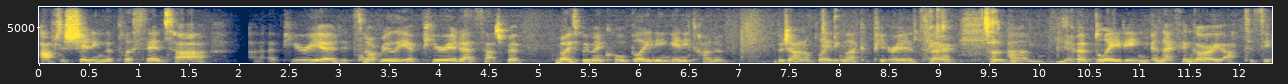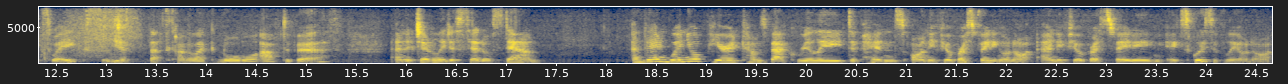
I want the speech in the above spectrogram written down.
after shedding the placenta, uh, a period. It's not really a period as such, but most women call bleeding any kind of vaginal bleeding like a period. So, Okay. So, um, yeah. but bleeding, and that can go up to six weeks. And Yeah. just, that's kind of like normal after birth, and it generally just settles down. And then when your period comes back, really depends on if you're breastfeeding or not, and if you're breastfeeding exclusively or not.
